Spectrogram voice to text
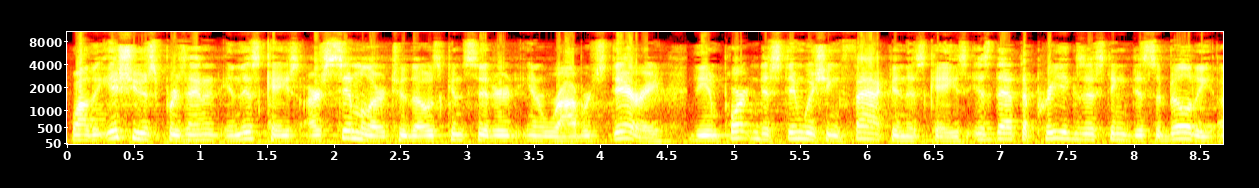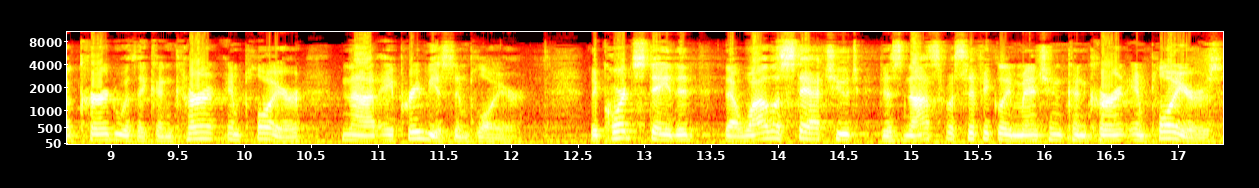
While the issues presented in this case are similar to those considered in Roberts Dairy, the important distinguishing fact in this case is that the pre existing disability occurred with a concurrent employer, not a previous employer. The court stated that while the statute does not specifically mention concurrent employers,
